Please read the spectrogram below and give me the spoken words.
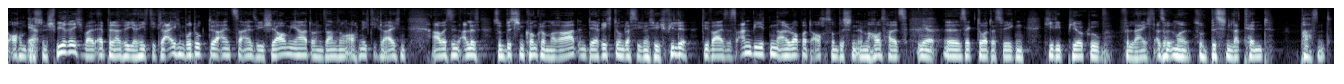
auch ein Ja. bisschen schwierig, weil Apple natürlich ja nicht die gleichen Produkte eins zu eins wie Xiaomi hat und Samsung auch nicht die gleichen. Aber es sind alles so ein bisschen Konglomerat in der Richtung, dass sie natürlich viele Devices anbieten. iRobot auch so ein bisschen im Ja. Haushaltssektor. Äh, Sektor. deswegen hier die Peer Group vielleicht, also immer so ein bisschen latent passend.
